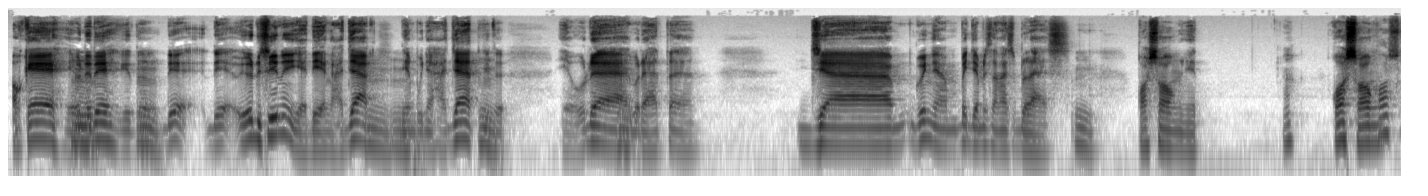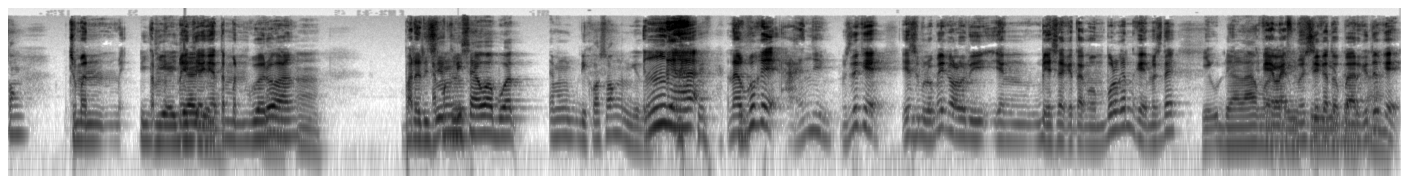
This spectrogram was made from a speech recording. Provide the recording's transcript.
Oke, ya Hmm. udah deh gitu. Dia dia yuk di sini ya dia yang ngajak, Hmm, dia yang punya hajat gitu. Ya udah, gue datang. Jam gue nyampe jam setengah sebelas. Kosong nyet. Hmm. Hah? Kosong. Kosong. Cuman DJ tem- aja mejanya gitu. temen gue doang. Ah. Pada di situ. Emang disewa buat emang dikosongin gitu. Enggak. Nah gue kayak anjing. Maksudnya kayak ya sebelumnya kalau di yang biasa kita ngumpul kan kayak maksudnya Ya udahlah kayak live music atau bar gitu Ah. kayak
